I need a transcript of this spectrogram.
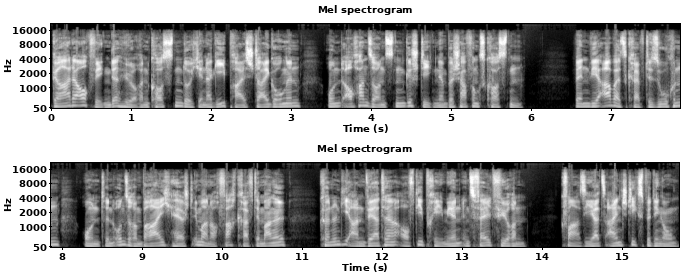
gerade auch wegen der höheren Kosten durch Energiepreissteigerungen und auch ansonsten gestiegenen Beschaffungskosten. Wenn wir Arbeitskräfte suchen und in unserem Bereich herrscht immer noch Fachkräftemangel, können die Anwärter auf die Prämien ins Feld führen, quasi als Einstiegsbedingung.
